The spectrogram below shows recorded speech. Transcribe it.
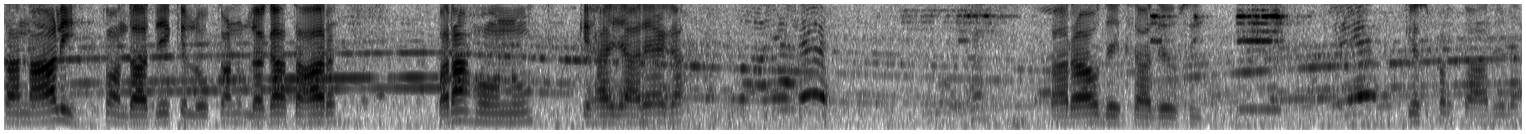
ਤਾਂ ਨਾਲ ਹੀ ਤੁਹਾਨੂੰ ਦੱਸ ਦਈਏ ਕਿ ਲੋਕਾਂ ਨੂੰ ਲਗਾਤਾਰ ਪਰਾਂ ਹੋਣ ਨੂੰ ਕਿਹਾ ਜਾ ਰਿਹਾ ਹੈਗਾ। ਪਰ ਆਓ ਦੇਖ ਸਕਦੇ ਹੋ ਤੁਸੀਂ ਕਿਸ ਪ੍ਰਕਾਰ ਜਿਹੜਾ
